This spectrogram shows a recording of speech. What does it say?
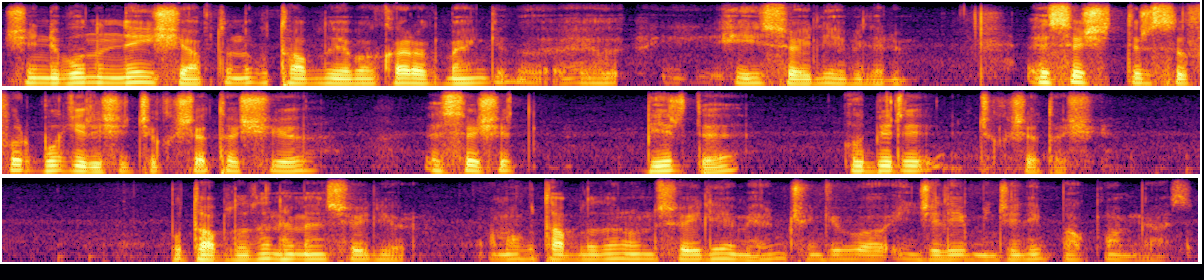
Şimdi bunun ne iş yaptığını bu tabloya bakarak ben e, iyi söyleyebilirim. S eşittir 0 bu girişi çıkışa taşıyor. S eşit 1 de I1'i çıkışa taşıyor. Bu tablodan hemen söylüyorum. Ama bu tablodan onu söyleyemiyorum. Çünkü bu inceleyip inceleyip bakmam lazım.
